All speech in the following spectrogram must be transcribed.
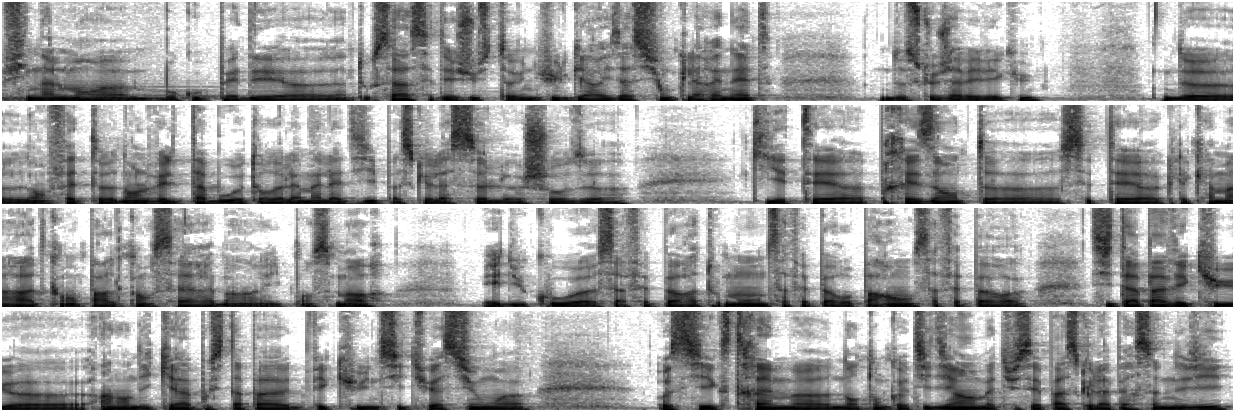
finalement euh, beaucoup aidé euh, à tout ça, c'était juste une vulgarisation claire et nette de ce que j'avais vécu. De, en fait, d'enlever le tabou autour de la maladie, parce que la seule chose qui était présente, c'était que les camarades, quand on parle cancer, eh ben, ils pensent mort. Et du coup, ça fait peur à tout le monde, ça fait peur aux parents, ça fait peur. Si t'as pas vécu un handicap ou si t'as pas vécu une situation aussi extrême euh, dans ton quotidien, mais tu sais pas ce que la personne vit.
